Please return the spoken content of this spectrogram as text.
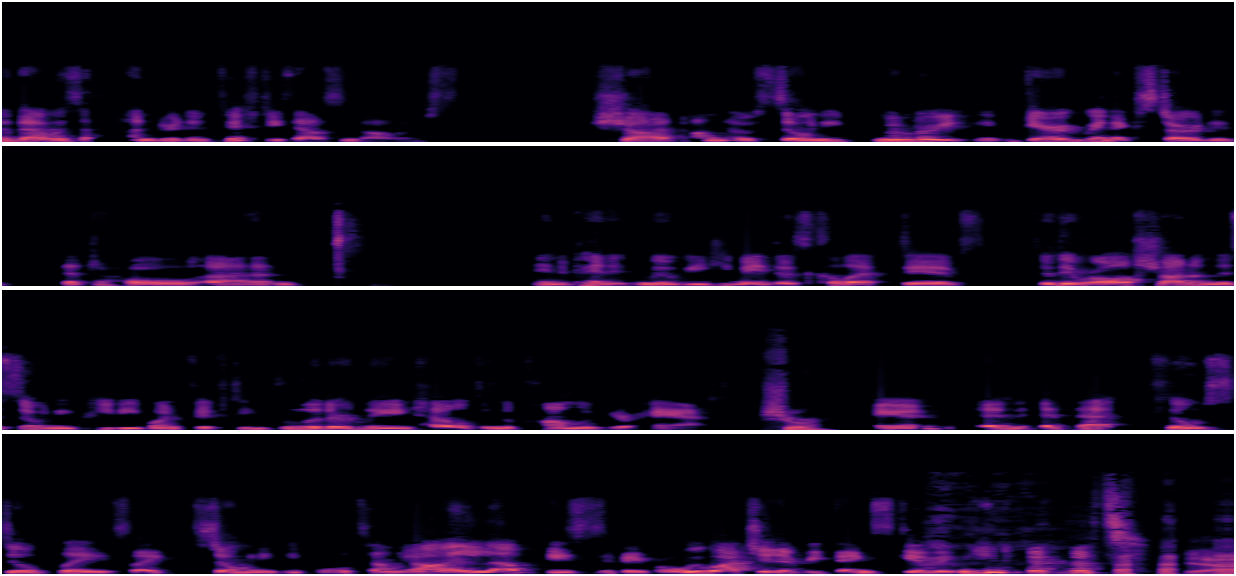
Now that was $150000 shot on those sony remember gary winick started that whole um, independent movie. He made those collectives. So they were all shot on the Sony PD 150, literally held in the palm of your hand. Sure. And, and and that film still plays. Like so many people will tell me, "Oh, I love Pieces of April. We watch it every Thanksgiving." You know? Yeah.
